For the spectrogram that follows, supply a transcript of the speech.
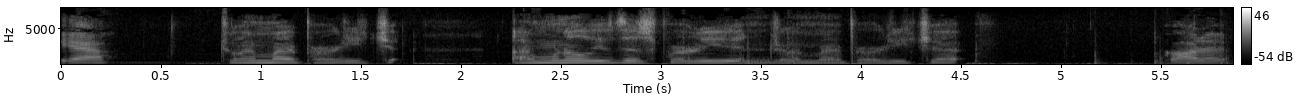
Yeah. join my party chat. I'm gonna leave this party and join my party chat. Got it.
